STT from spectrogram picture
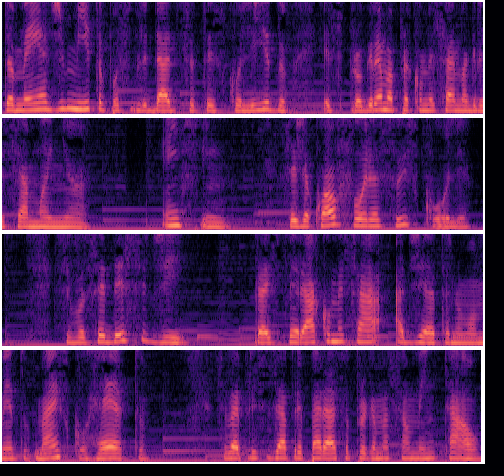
Também admito a possibilidade de você ter escolhido esse programa para começar a emagrecer amanhã. Enfim, seja qual for a sua escolha, se você decidir para esperar começar a dieta no momento mais correto, você vai precisar preparar sua programação mental.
